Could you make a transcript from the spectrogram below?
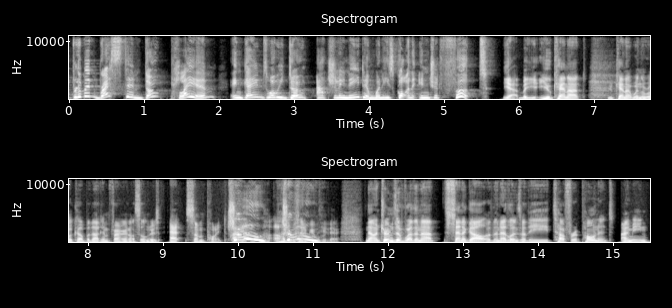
blooming rest him. Don't play him in games where we don't actually need him when he's got an injured foot. Yeah, but you, you cannot you cannot win the World Cup without him firing on all cylinders at some point. True, I 100% agree with you there. Now, in terms of whether or not Senegal or the Netherlands are the tougher opponent, I mean,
